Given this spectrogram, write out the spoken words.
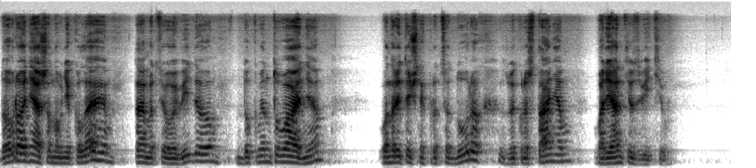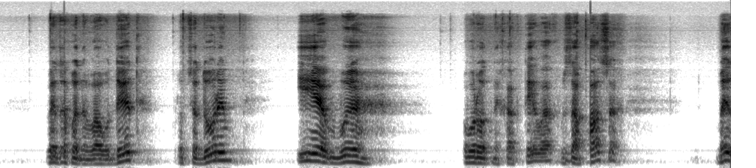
Доброго дня, шановні колеги. Тема цього відео документування в аналітичних процедурах з використанням варіантів звітів. Ми заходимо в аудит, процедури і в поворотних активах, в запасах. Ми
